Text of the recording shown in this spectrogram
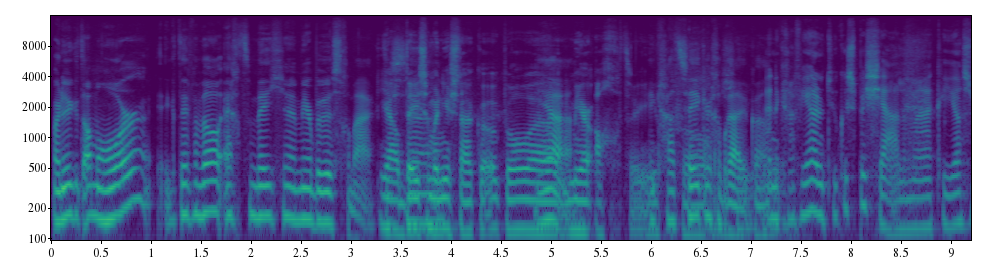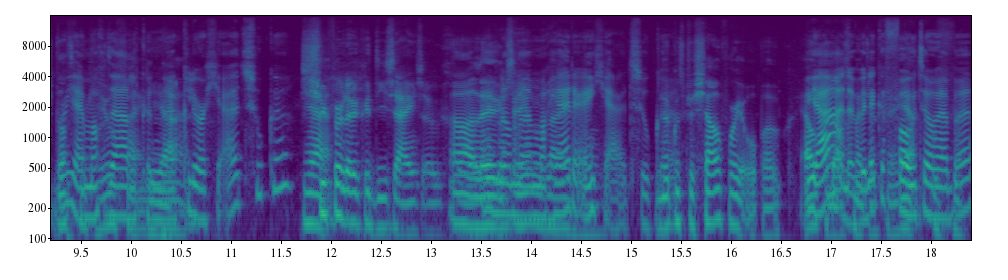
Maar nu ik het allemaal hoor, ik, het heeft me wel echt een beetje meer bewust gemaakt. ja, Dus, op deze eh, manier sta ik er ook wel eh, ja. meer achter. Ik ga het geval. zeker gebruiken. En ik ga voor jou natuurlijk een speciale maken, Jasper. Dat Jij mag dadelijk fijn, een ja. eh, kleurtje uitzoeken. Ja. Superleuke designs ook. Ah, leuk. En dan mag jij er eentje Doe ik uitzoeken. hem speciaal voor je op ook. Elke ja, dag en dan wil ik een foto ja. hebben.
